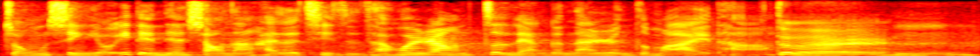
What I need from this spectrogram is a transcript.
中性，有一点点小男孩的气质，才会让这两个男人这么爱他。对，嗯，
